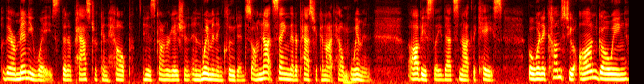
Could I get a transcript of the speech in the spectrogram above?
There are many ways that a pastor can help his congregation, and women included. So, I'm not saying that a pastor cannot help mm-hmm. women. Obviously, that's not the case. But when it comes to ongoing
